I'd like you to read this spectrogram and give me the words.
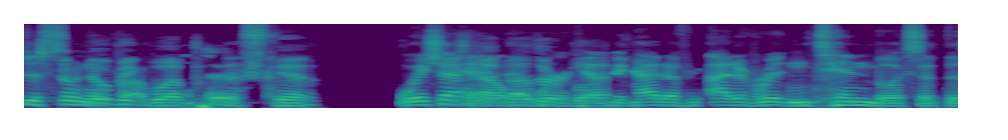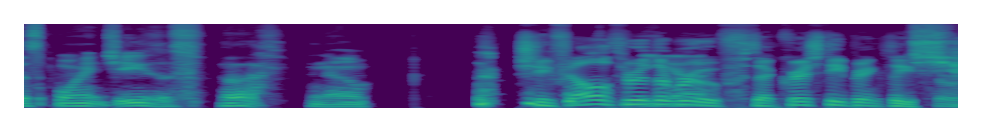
Just No, No, no big problem. whoop. Yeah. wish I had another work book. ethic. I'd have I'd have written ten books at this point. Jesus, Ugh, no, She fell through the Yeah. roof. The Christie Brinkley story.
